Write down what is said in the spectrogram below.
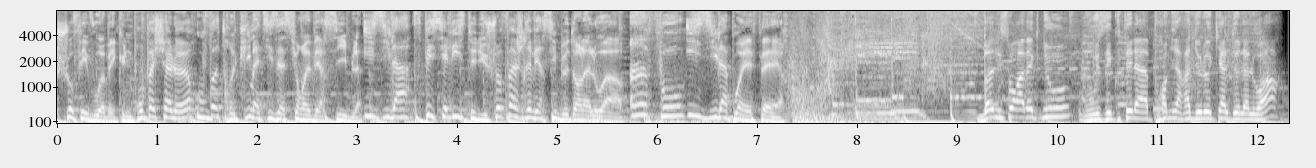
Chauffez-vous avec une pompe à chaleur ou votre climatisation réversible. Easyla, spécialiste du chauffage réversible dans la Loire. Info easyla.fr. Bonne soirée avec nous. Vous écoutez la première radio locale de la Loire.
